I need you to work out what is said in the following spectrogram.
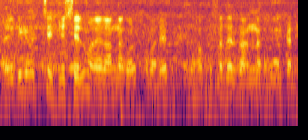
আর এদিকে হচ্ছে হেসেল মানে রান্নাঘর, খাবারের মহাপ্রসাদের রান্নাঘর এখানে।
